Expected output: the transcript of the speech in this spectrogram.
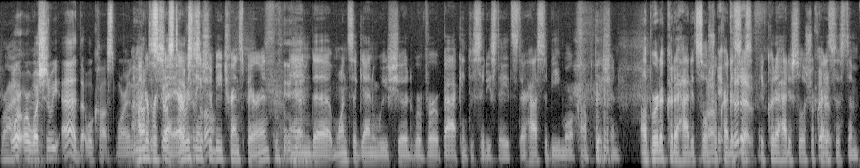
Right, or or right. what should we add that will cost more, and 100%. Everything should be transparent, and uh, once again, we should revert back into city states. There has to be more competition. Alberta could have had its social Well, it credit could system. have. It could have had its social Could credit system,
